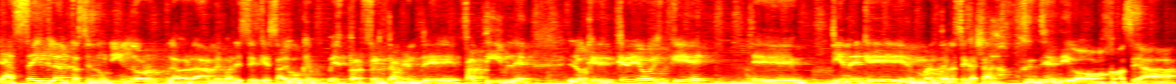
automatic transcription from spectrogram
Mira, seis plantas en un indoor, la verdad me parece que es algo que es perfectamente factible. Lo que creo es que eh, tiene que mantenerse callado. digo, o sea,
